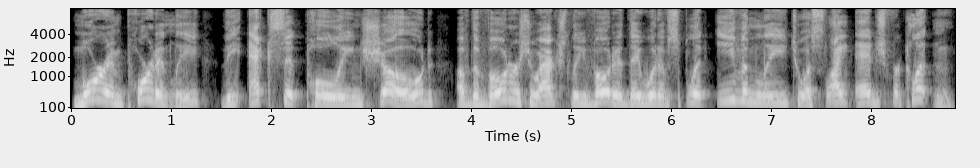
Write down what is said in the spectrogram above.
More importantly, the exit polling showed of the voters who actually voted, they would have split evenly to a slight edge for Clinton,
